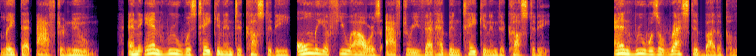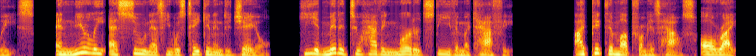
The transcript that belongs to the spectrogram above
late that afternoon, and Andrew was taken into custody only a few hours after Yvette had been taken into custody. Andrew was arrested by the police and nearly as soon as he was taken into jail, he admitted to having murdered Stephen McAfee. I picked him up from his house, all right,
